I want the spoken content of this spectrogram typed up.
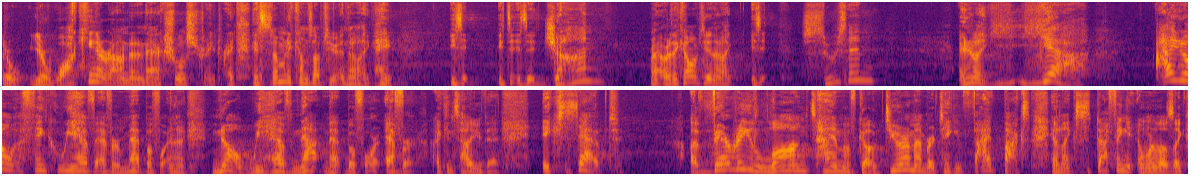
you're walking around on an actual street, right? And somebody comes up to you and they're like, hey, is it, is, is it John? Right? Or they come up to you and they're like, is it Susan? And you're like, yeah. I don't think we have ever met before. And they're like, no, we have not met before, ever. I can tell you that. Except a very long time ago. Do you remember taking five bucks and like stuffing it in one of those like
